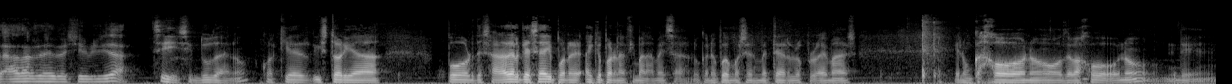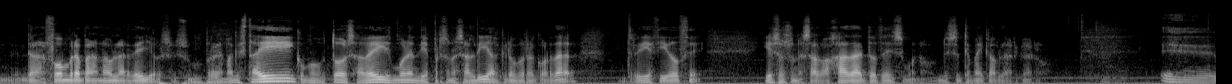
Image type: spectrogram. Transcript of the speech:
a, a darle visibilidad? Sí, sin duda, ¿no? Cualquier historia, por desagradable que sea, y poner, hay que ponerla encima de la mesa. Lo que no podemos es meter los problemas en un cajón o debajo ¿no? de, de la alfombra para no hablar de ellos. Es un problema que está ahí, como todos sabéis, mueren 10 personas al día, creo que recordar, entre 10 y 12, y eso es una salvajada, entonces, bueno, de ese tema hay que hablar, claro. Eh,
